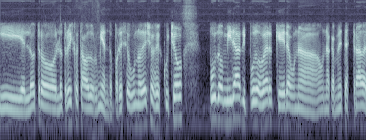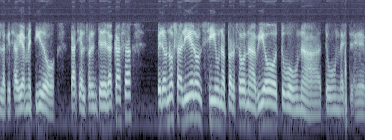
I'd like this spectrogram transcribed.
y el otro, el otro hijo estaba durmiendo. Por eso uno de ellos escuchó pudo mirar y pudo ver que era una, una camioneta Estrada en la que se había metido casi al frente de la casa, pero no salieron, sí una persona vio, tuvo una, tuvo un, este,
